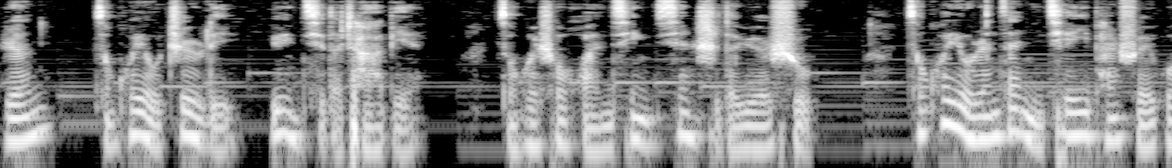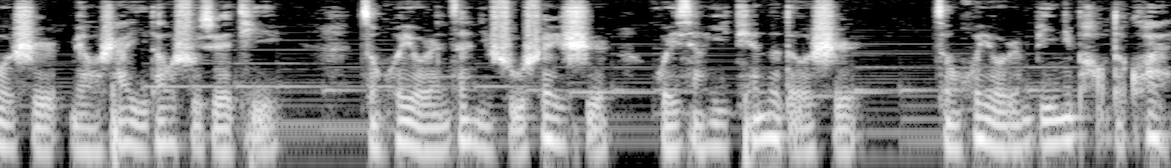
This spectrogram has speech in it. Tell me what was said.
人总会有智力、运气的差别，总会受环境、现实的约束。总会有人在你切一盘水果时秒杀一道数学题，总会有人在你熟睡时回想一天的得失，总会有人比你跑得快，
